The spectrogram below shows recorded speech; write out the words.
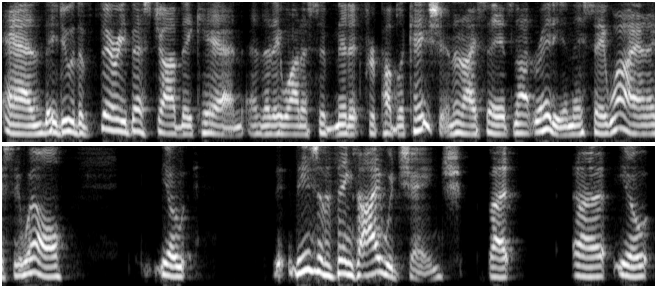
and they do the very best job they can and then they want to submit it for publication and I say it's not ready and they say why and I say well you know th- these are the things I would change but uh, you know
